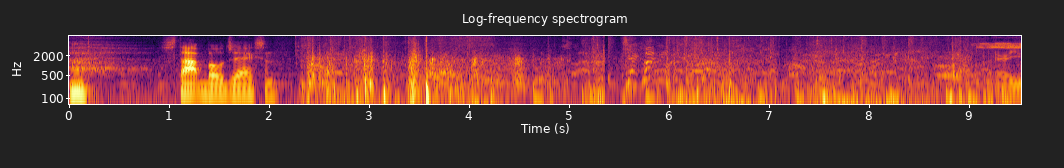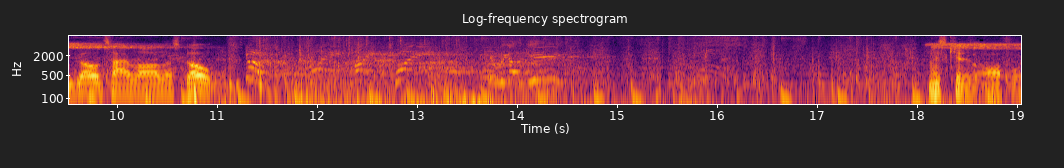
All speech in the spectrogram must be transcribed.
Stop Bo Jackson. There you go, Ty Law. Let's go. This kid is awful.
